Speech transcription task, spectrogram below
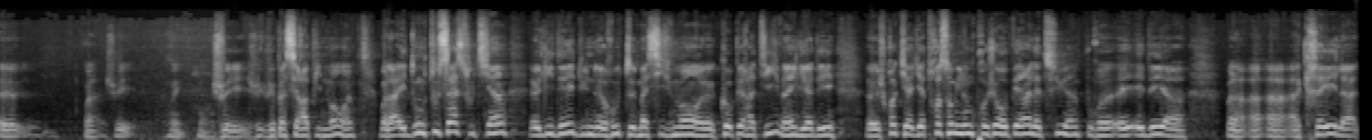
voilà, je vais je, vais, je, vais, passer rapidement. Hein. Voilà, et donc tout ça soutient euh, l'idée d'une route massivement euh, coopérative. Hein. Il y a des, euh, je crois qu'il y, a 300 millions de projets européens là-dessus pour aider à, à, créer la,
